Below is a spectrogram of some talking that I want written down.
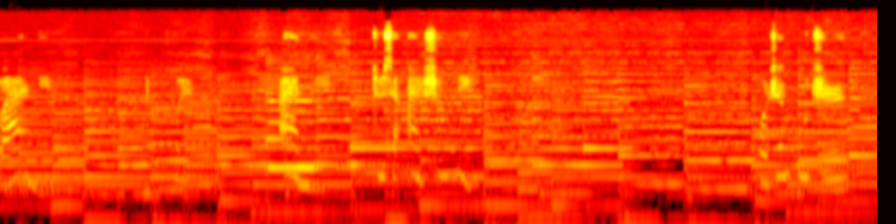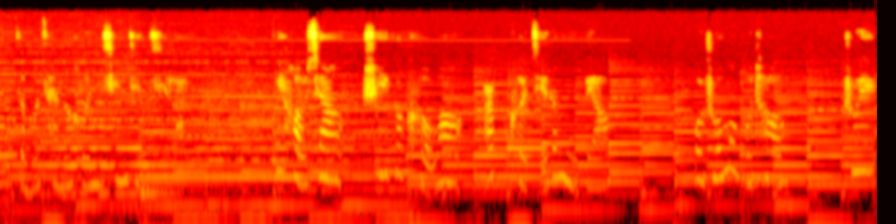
不爱你，不会。爱你就像爱生命。我真不知怎么才能和你亲近起来。你好像是一个可望而不可及的目标，我琢磨不透，追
